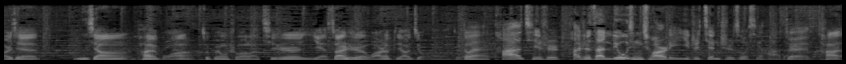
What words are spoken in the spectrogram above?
而且。你像潘玮柏就不用说了，其实也算是玩的比较久的了，对对他其实他是在流行圈里一直坚持做嘻哈的。对他，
